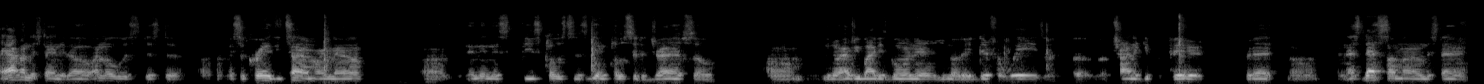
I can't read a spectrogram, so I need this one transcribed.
I understand it all. I know it's just a. Uh, it's a crazy time right now. Um, and then it's, it's close to it's getting close to the draft. So um, you know, everybody's going there, you know, their different ways of, of, of, trying to get prepared for that. Um, and that's that's something I understand.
